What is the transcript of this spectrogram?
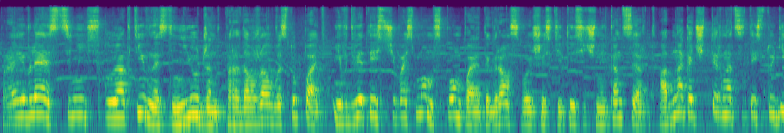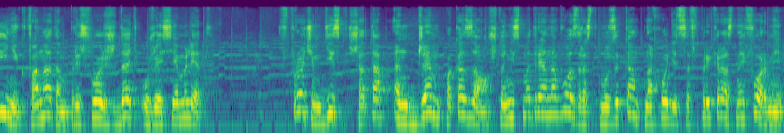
Проявляя сценическую активность, Ньюджент продолжал выступать и в 2008 с помпой отыграл свой шеститысячный концерт. Однако 14-й студийник фанатам пришлось ждать уже 7 лет. Впрочем, диск Shut Up and Jam показал, что несмотря на возраст, музыкант находится в прекрасной форме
